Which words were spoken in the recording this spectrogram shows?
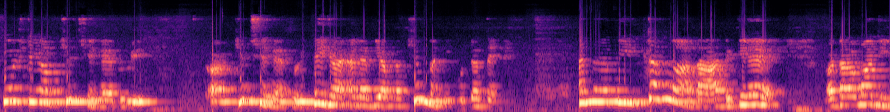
push တယောက်ဖြစ်ချင်တဲ့သူတွေအာဖြစ်ချင်တယ်ဆိုရင်တိတ်ကြ NLP ကမဖြစ်မနေကိုတက်တဲ့ NLP တက်မှသာတကယ် အဒါမှဒီ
